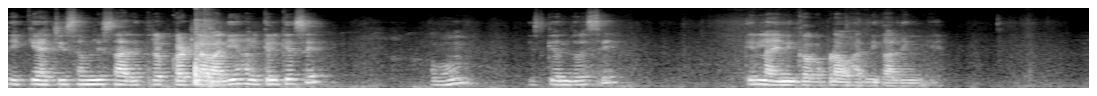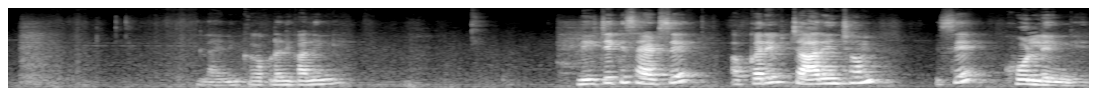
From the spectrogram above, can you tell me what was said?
देखिए यह चीज़ हमने सारी तरफ़ कट लगा लिया हल्के हल्के से। अब हम इसके अंदर से ये लाइनिंग का कपड़ा बाहर निकालेंगे। लाइनिंग का कपड़ा निकालेंगे। नीचे की साइड से अब करीब चार इंच हम इसे खोल लेंगे,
